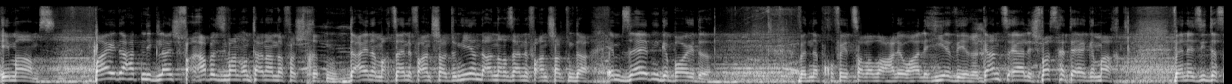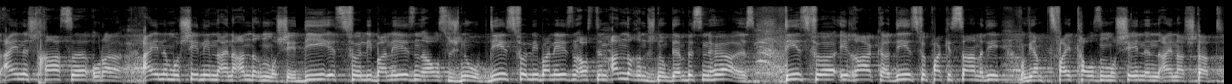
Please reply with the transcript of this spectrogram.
Imams. Beide hatten die gleiche, aber sie waren untereinander verstritten. Der eine macht seine Veranstaltung hier und der andere seine Veranstaltung da. Im selben Gebäude. Wenn der Prophet sallallahu alaihi wa hier wäre, ganz ehrlich, was hätte er gemacht? Wenn er sieht, dass eine Straße oder eine Moschee neben einer anderen Moschee, die ist für Libanesen aus Jnub, die ist für Libanesen aus dem anderen Jnub, der ein bisschen höher ist, die ist für Iraker, die ist für Pakistaner, die, und wir haben 2000 Moscheen in einer Stadt.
